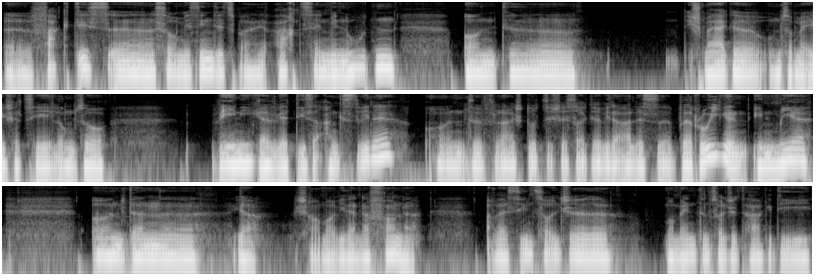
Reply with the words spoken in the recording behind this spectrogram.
äh, Fakt ist, äh, so, wir sind jetzt bei 18 Minuten und äh, ich merke, umso mehr ich erzähle, umso weniger wird diese Angst wieder. Und äh, vielleicht tut sich das heute ja wieder alles äh, beruhigen in mir. Und dann, äh, ja, schauen wir wieder nach vorne. Aber es sind solche Momente und solche Tage, die,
